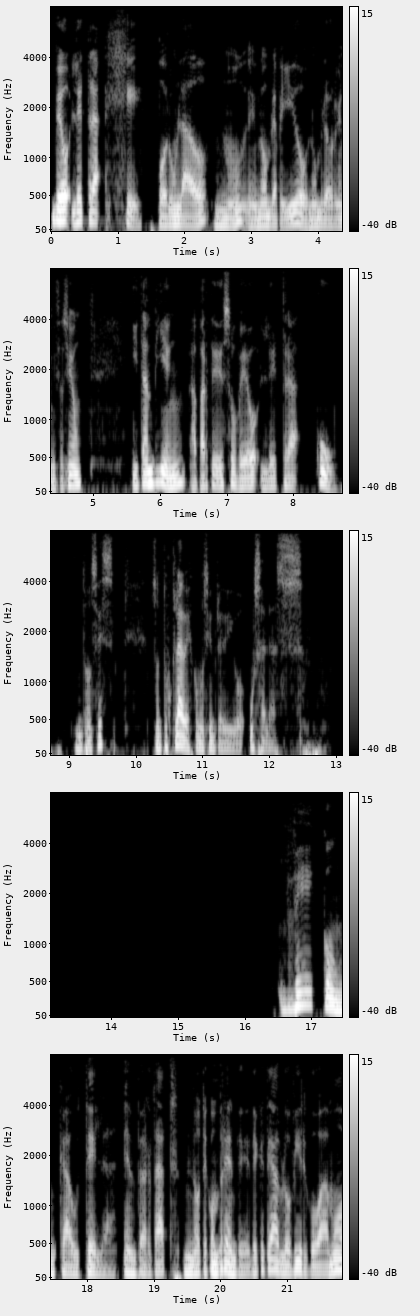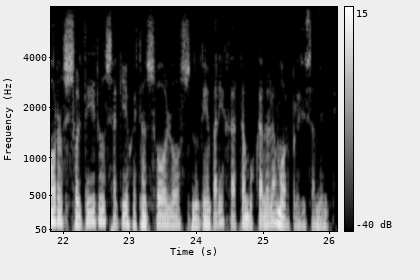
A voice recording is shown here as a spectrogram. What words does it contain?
Veo letra G por un lado, ¿no? En nombre, apellido o nombre de organización. Y también, aparte de eso, veo letra Q. Entonces, son tus claves, como siempre digo, úsalas. Ve con cautela, en verdad no te comprende. ¿De qué te hablo, Virgo? Amor, solteros, aquellos que están solos, no tienen pareja, están buscando el amor precisamente.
